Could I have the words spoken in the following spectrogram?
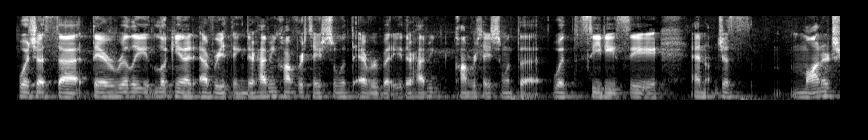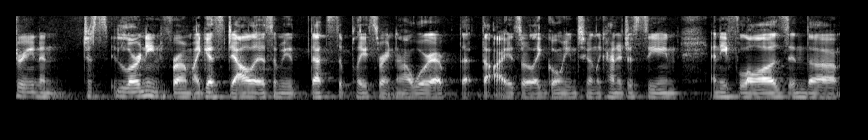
was just that they're really looking at everything. They're having conversation with everybody. They're having conversation with the with CDC and just monitoring and just learning from, I guess, Dallas. I mean, that's the place right now where the, the eyes are like going to, and like kind of just seeing any flaws in the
